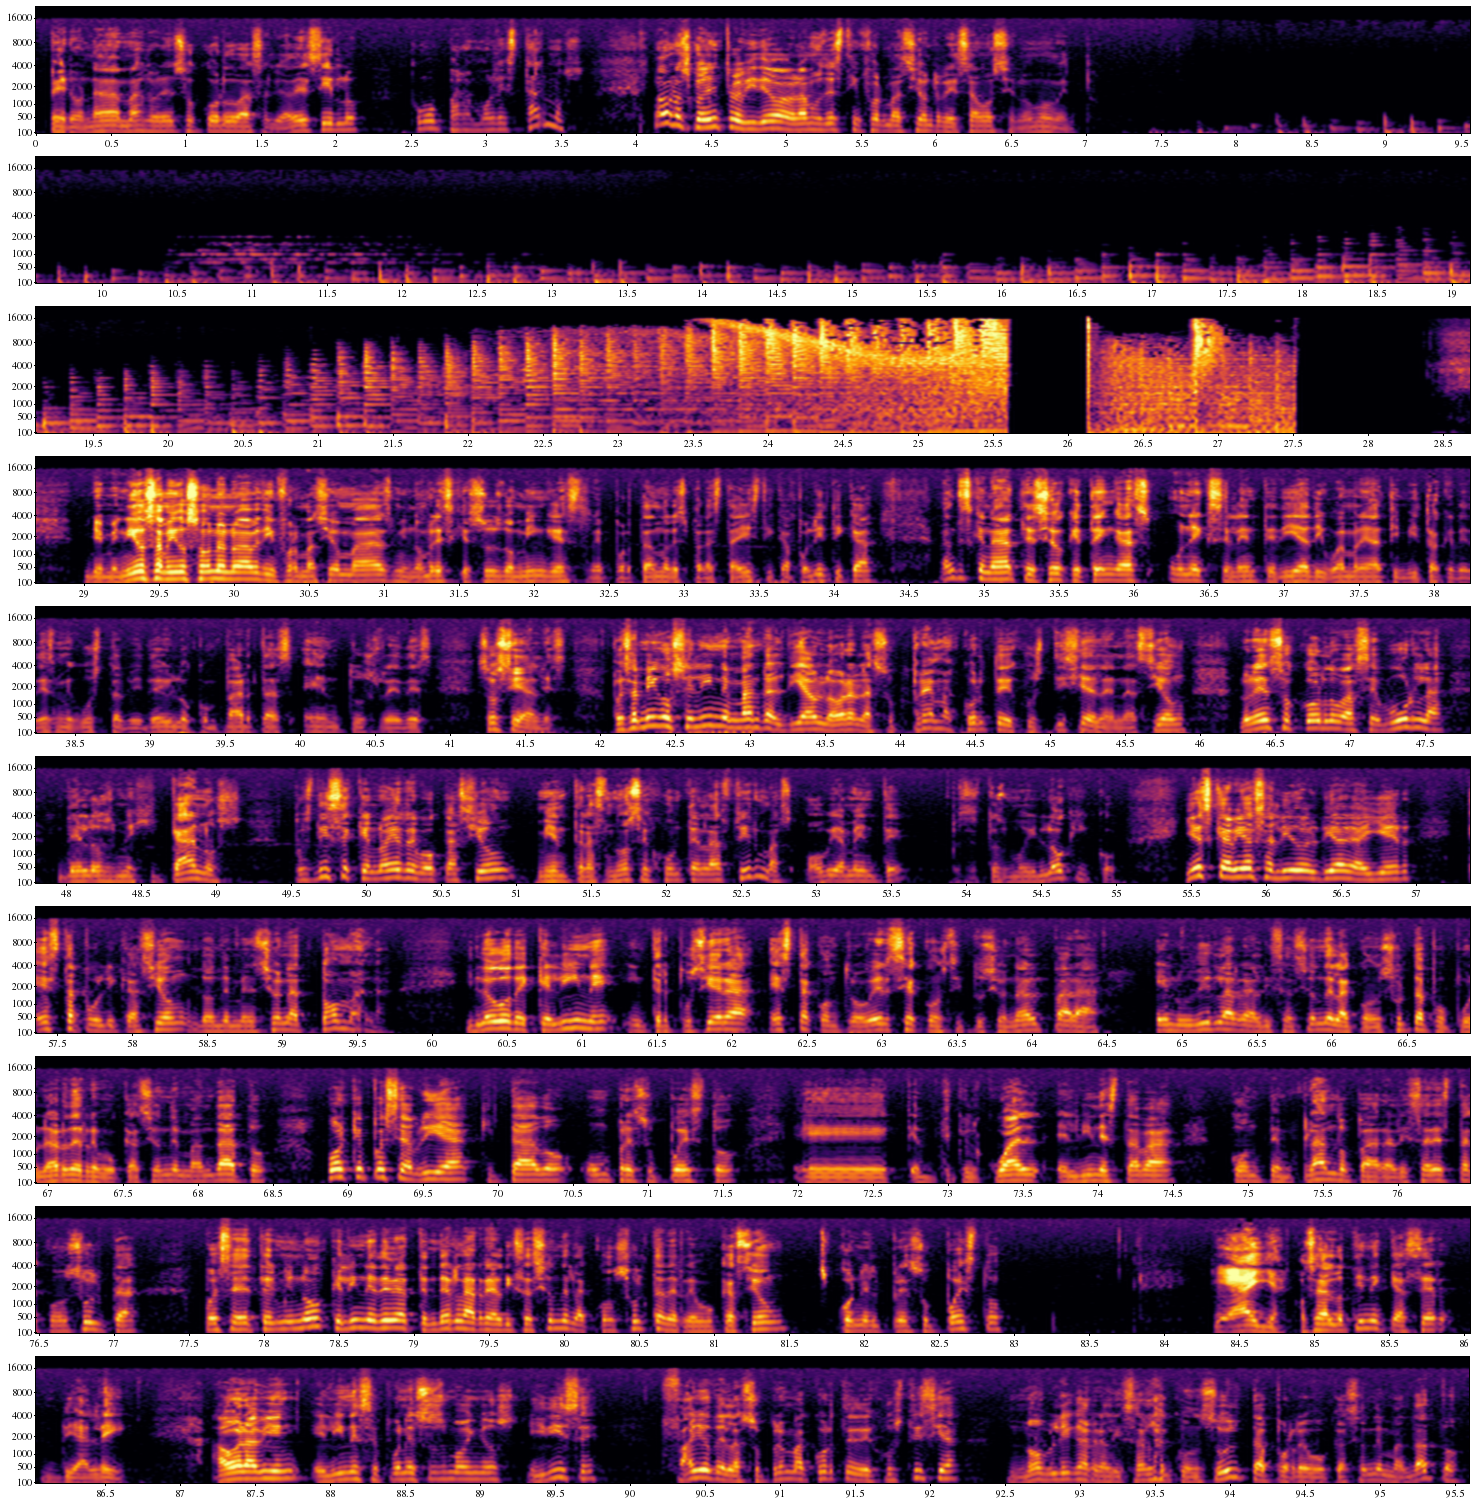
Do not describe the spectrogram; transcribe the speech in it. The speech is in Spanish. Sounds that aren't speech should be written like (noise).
pero nada más Lorenzo Córdoba salió a decirlo como para molestarnos. Vámonos con el intro del video, hablamos de esta información, regresamos en un momento. Bienvenidos amigos a una nueva información más. Mi nombre es Jesús Domínguez, reportándoles para Estadística Política. Antes que nada te deseo que tengas un excelente día. De igual manera te invito a que le des me gusta al video y lo compartas en tus redes sociales. Pues amigos, el INE manda al diablo ahora la Suprema Corte de Justicia de la Nación. Lorenzo Córdoba se burla de los mexicanos. Pues dice que no hay revocación mientras no se junten las firmas. Obviamente, pues esto es muy lógico. Y es que había salido el día de ayer esta publicación donde menciona tómala. Y luego de que el INE interpusiera esta controversia constitucional para eludir la realización de la consulta popular de revocación de mandato, porque pues se habría quitado un presupuesto eh, el cual el INE estaba contemplando para realizar esta consulta, pues se determinó que el INE debe atender la realización de la consulta de revocación con el presupuesto que haya, o sea, lo tiene que hacer de a ley. Ahora bien, el INE se pone sus moños y dice, fallo de la Suprema Corte de Justicia no obliga a realizar la consulta por revocación de mandato.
